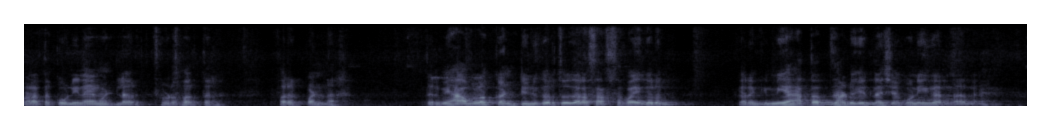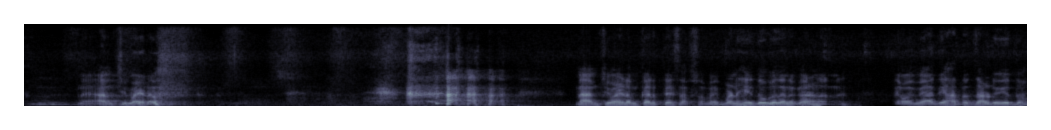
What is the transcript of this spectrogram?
पण आता कोणी नाही म्हटल्यावरती थोडंफार तर फरक पडणार. तर मी हा ब्लॉग कंटिन्यू करतो जरा साफसफाई करून. कारण की मी हातात झाडू घेतल्याशिवाय कोणीही करणार नाही. नाही आमची मॅडम. नाही आमची मॅडम करते साफसफाई पण हे दोघं जण करणार नाही. त्यामुळे मी आधी हातात झाडू घेतो.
